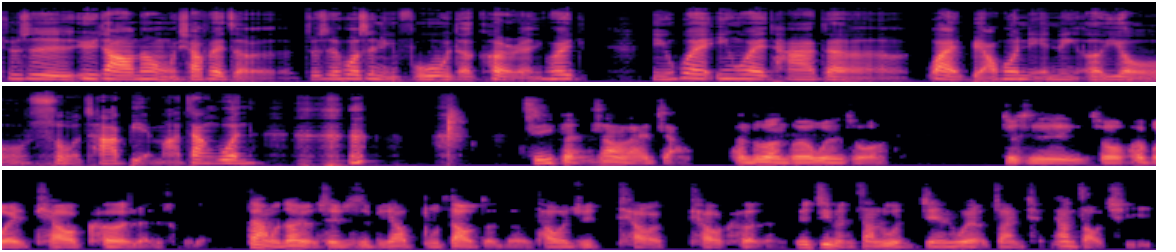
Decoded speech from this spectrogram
就是遇到那种消费者，就是或是你服务的客人，你会你会因为他的外表或年龄而有所差别吗？这样问。基本上来讲，很多人都会问说，就是说会不会挑客人什么的。但我知道有些就是比较不道德的，他会去挑挑客人，因为基本上如果你今天为了赚钱，像早期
